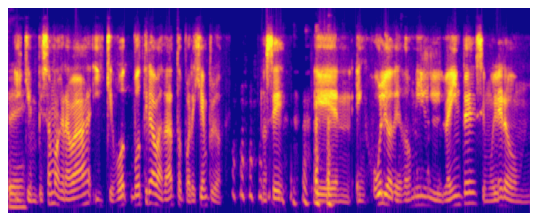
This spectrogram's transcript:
y Sí. que empezamos a grabar y que vos, vos tirabas datos, por ejemplo, no sé, en, en julio de 2020 se murieron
